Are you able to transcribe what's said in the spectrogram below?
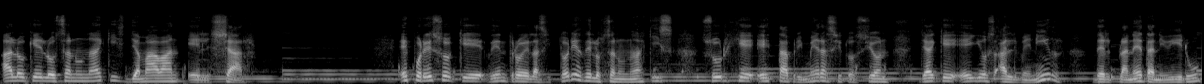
a lo que los Anunnakis llamaban el Shar. Es por eso que dentro de las historias de los Anunnakis surge esta primera situación, ya que ellos al venir del planeta Nibiru,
